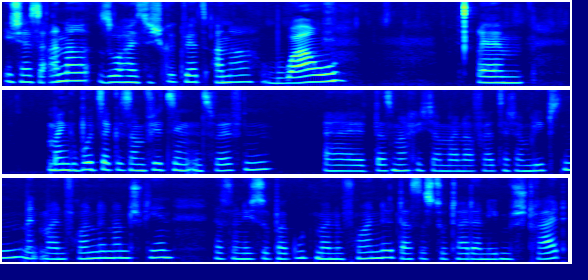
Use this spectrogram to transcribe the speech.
Ich heiße Anna, so heiße ich rückwärts Anna. Wow. Ähm, mein Geburtstag ist am 14.12. Äh, das mache ich an meiner Freizeit am liebsten mit meinen Freundinnen spielen. Das finde ich super gut. Meine Freunde, das ist total daneben Streit.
